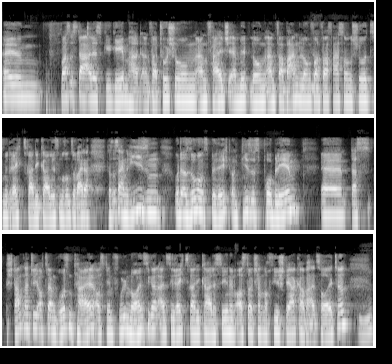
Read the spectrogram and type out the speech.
ähm, was es da alles gegeben hat an Vertuschung, an Falschermittlung, an Verbandlung von Verfassungsschutz mit Rechtsradikalismus und so weiter. Das ist ein riesen Untersuchungsbericht und dieses Problem, das stammt natürlich auch zu einem großen Teil aus den frühen 90ern, als die rechtsradikale Szene in Ostdeutschland noch viel stärker war als heute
